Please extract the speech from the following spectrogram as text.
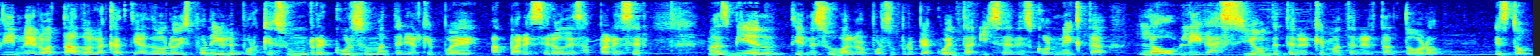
dinero atado a la cantidad de oro disponible porque es un recurso material que puede aparecer o desaparecer. Más bien tiene su valor por su propia cuenta y se desconecta la obligación de tener que mantener tanto oro esto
